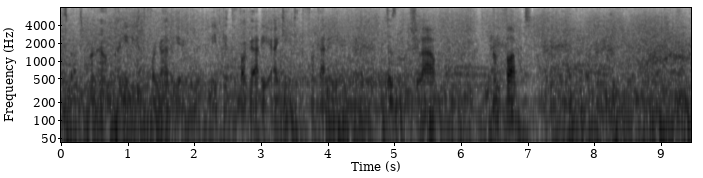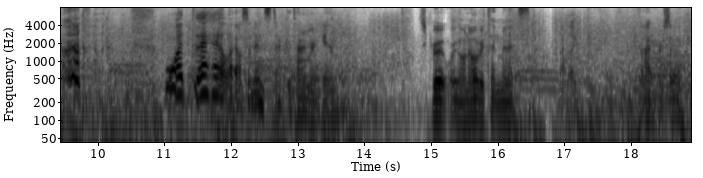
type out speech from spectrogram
It's about to run out. I need to get the fuck out of here. I need to get the fuck out of here. I can't get the fuck out of here. It doesn't let you out. I'm fucked. what the hell? I also didn't start the timer again. Screw it, we're going over 10 minutes. By like 5 or so.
